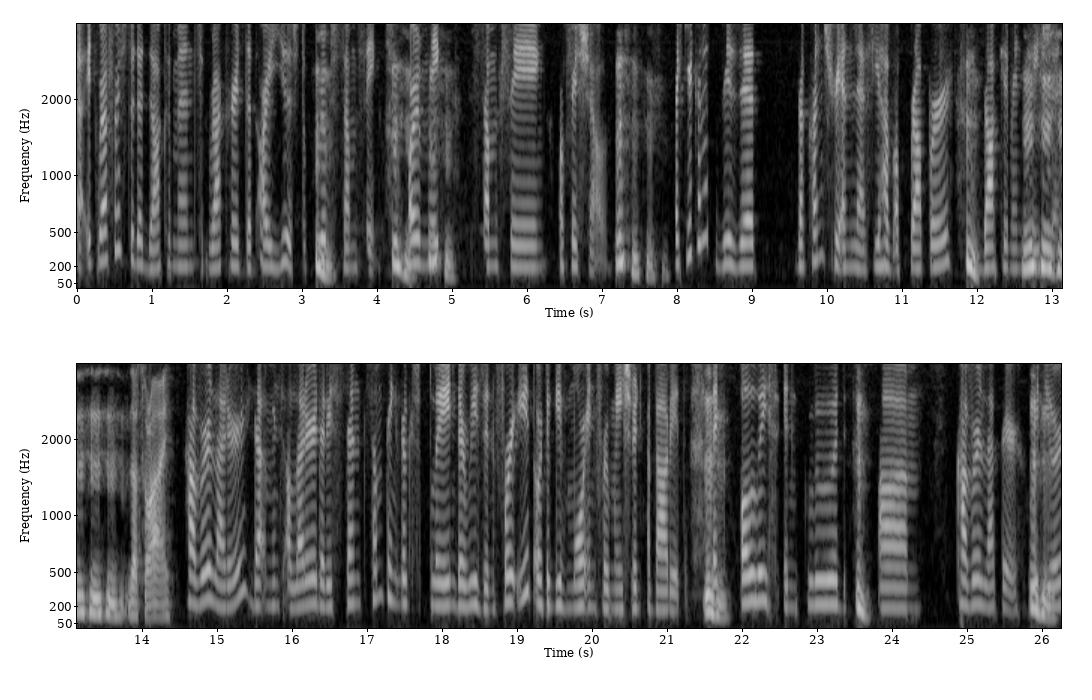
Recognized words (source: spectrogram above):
uh, it refers to the documents records that are used to prove something or make something official. Like you cannot visit the country unless you have a proper Mm. documentation. That's right. Cover letter, that means a letter that is sent something to explain the reason for it or to give more information about it. Like Mhm. always include Mm. um cover letter with Mhm. your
